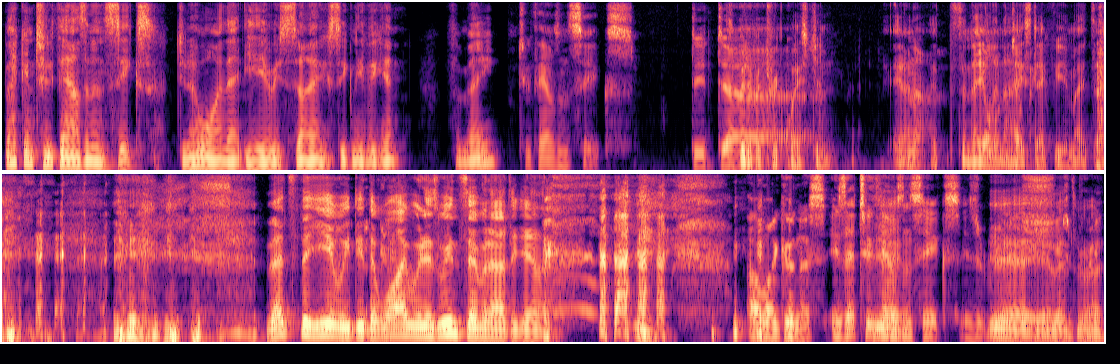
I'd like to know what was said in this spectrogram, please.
back in 2006. Do you know why that year is so significant for me? 2006. Did it's a bit of a trick uh, no, it's a needle in a haystack me. for you, mate. So. That's the year we did the Why Winners Win seminar together. oh my goodness! Is that 2006? Yeah. Is it? Really? Yeah, yeah, that's right.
